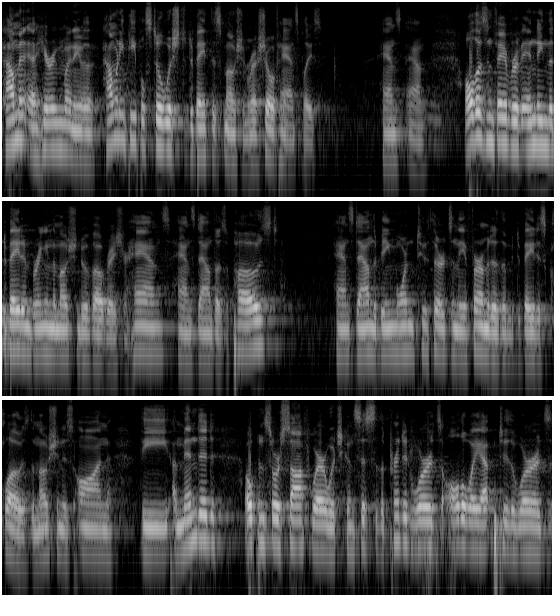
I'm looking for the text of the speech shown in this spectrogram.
How many? Uh, hearing many. the- How many people still wish to debate this motion? Ra- Show of hands, please. Hands down. All those in favor of ending the debate and bringing the motion to a vote, raise your hands. Hands down. Those opposed. Hands down. There being more than two thirds in the affirmative, the debate is closed. The motion is on the amended open source software, which consists of the printed words all the way up to the words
